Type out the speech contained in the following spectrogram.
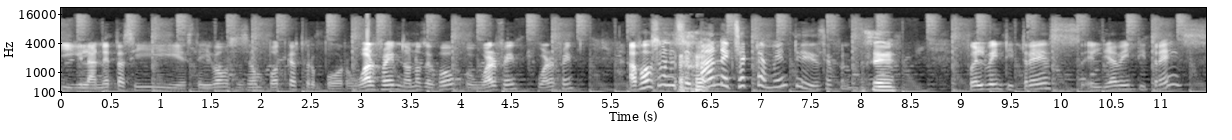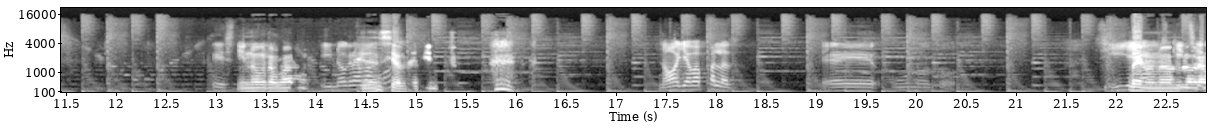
Y la neta sí, este, íbamos a hacer un podcast, pero por Warframe no nos dejó. por Warframe, Warframe. Ah, fue hace una semana exactamente. fue, Sí. fue el 23, el día 23. Este, Y no grabamos. Y no grabamos. No, ya va para las. Eh, uno, dos. Sí, ya Bueno, llevamos no, no 15 días,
